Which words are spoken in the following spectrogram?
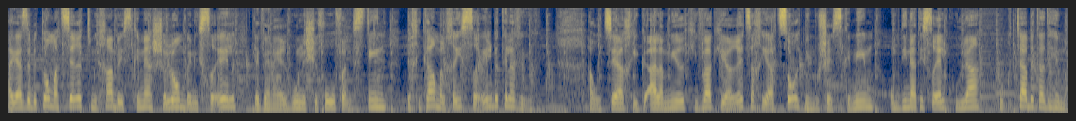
היה זה בתום עצרת תמיכה בהסכמי השלום בין ישראל לבין הארגון לשחרור פלסטין בכיכר מלכי ישראל בתל אביב. הרוצח יגאל עמיר קיווה כי הרצח יעצור את מימוש ההסכמים, ומדינת ישראל כולה הוכתה בתדהמה.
